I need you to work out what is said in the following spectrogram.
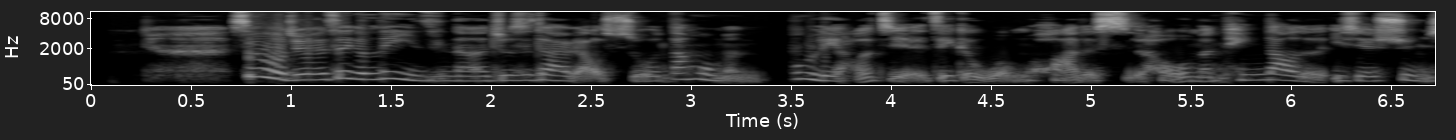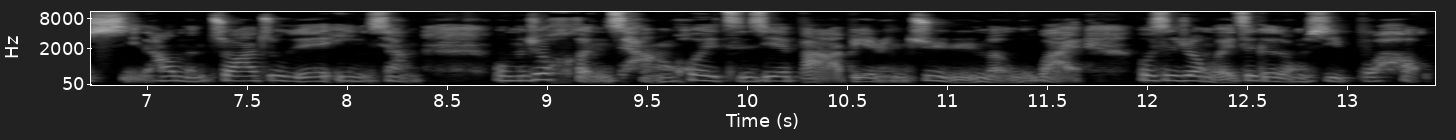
所以我觉得这个例子呢，就是代表说，当我们不了解这个文化的时候，我们听到的一些讯息，然后我们抓住这些印象，我们就很常会直接把别人拒于门外，或是认为这个东西不好。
